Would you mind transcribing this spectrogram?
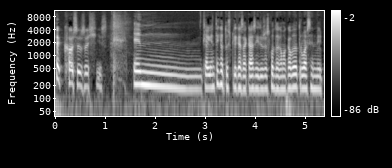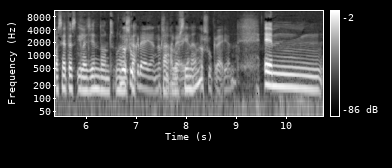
coses així. Em... Que jo entenc que tu expliques a casa i dius, escolta, que m'acabo de trobar 100.000 pessetes i la gent, doncs, una No mica... s'ho creien, no s'ho Clar, creien. No s'ho creien. Em...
